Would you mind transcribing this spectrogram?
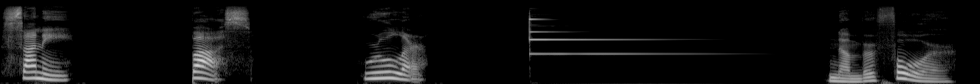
Sunny. Bus. Ruler. Number 4.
